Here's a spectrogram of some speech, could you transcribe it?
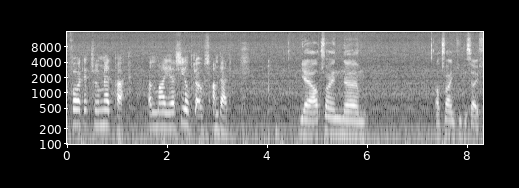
before I get to a med pack and my uh, shield goes, I'm dead. Yeah, I'll try and um, I'll try and keep you safe.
